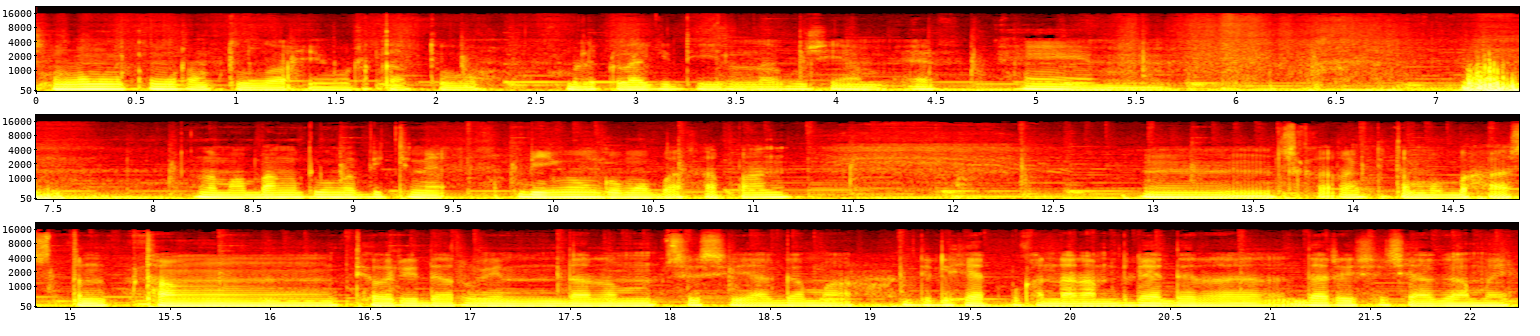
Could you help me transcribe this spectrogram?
Assalamualaikum warahmatullahi wabarakatuh. Balik lagi di Labu Siam FM Lama banget gue gak bikin ya. Bingung gue mau bahas apaan. Hmm, Sekarang kita mau bahas tentang Teori Darwin dalam sisi agama. Dilihat bukan dalam Dilihat dari, dari sisi agama ya.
